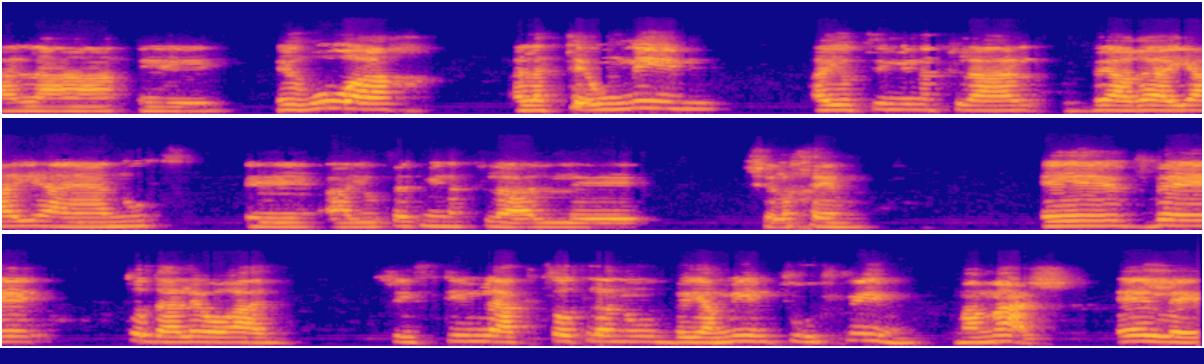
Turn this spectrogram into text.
על האירוח, על התאומים היוצאים מן הכלל, והראיה היא ההיענות אה, היוצאת מן הכלל אה, שלכם. אה, ותודה לאוהד, שהסכים להקצות לנו בימים טרופים ממש אלה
